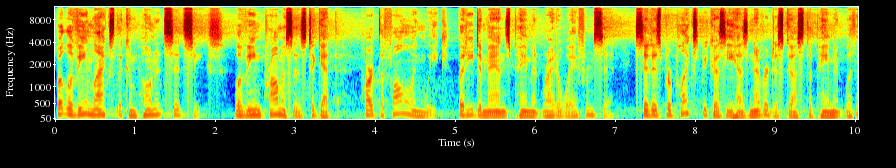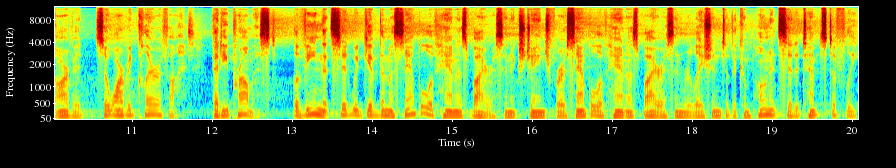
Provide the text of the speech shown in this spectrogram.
But Levine lacks the component Sid seeks. Levine promises to get that part the following week, but he demands payment right away from Sid. Sid is perplexed because he has never discussed the payment with Arvid, so Arvid clarifies that he promised Levine that Sid would give them a sample of Hannah's virus in exchange for a sample of Hannah's virus in relation to the component Sid attempts to flee,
